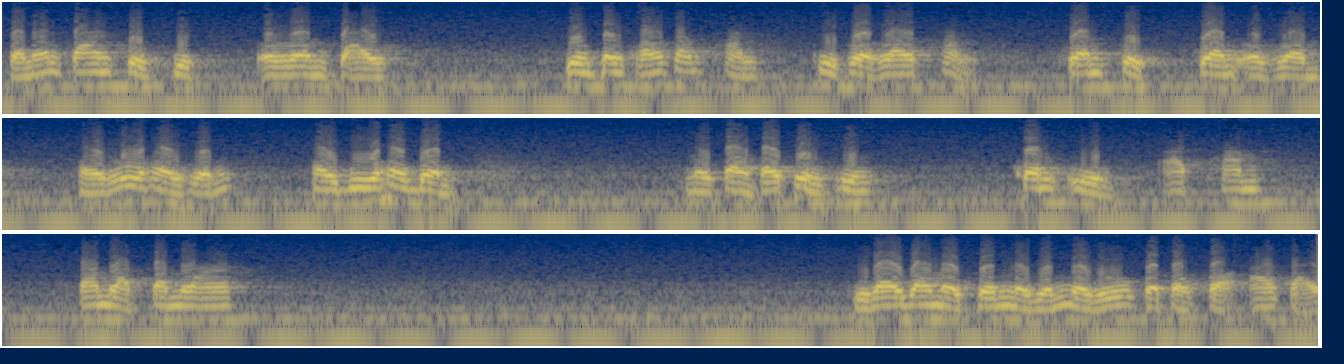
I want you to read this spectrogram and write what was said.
แต่นั้นการฝึกจิตอบรมใจ จึงเป็นของสำคัญที่พวกเราท่านควรฝึกควรอบรมให้รู้ให้เห็น ให้ดีให้เด่นไม่ต้องไปพึ่งพิงคนอื่นอาจทำตำหลับตำราที่เรายังไม่เป็นไม่เห็นไม่รู้ก็ต้องเกาะอาศัย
